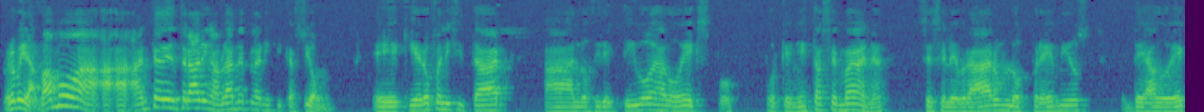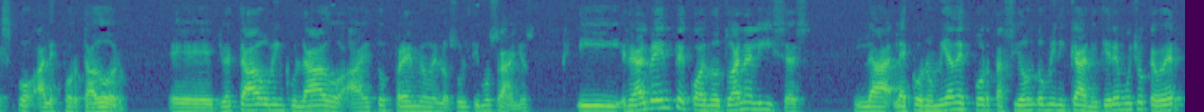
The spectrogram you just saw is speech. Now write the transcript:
Pero mira, vamos a, antes de entrar en hablar de planificación, eh, quiero felicitar a los directivos de AdoExpo, porque en esta semana se celebraron los premios de AdoExpo al exportador. Eh, yo he estado vinculado a estos premios en los últimos años y realmente cuando tú analizas la, economía de exportación dominicana, y tiene mucho que ver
